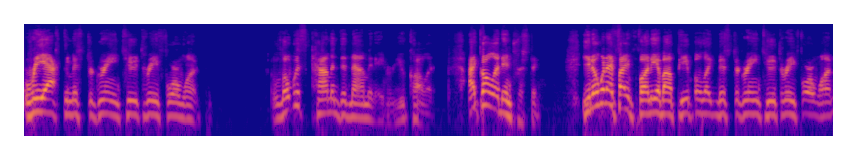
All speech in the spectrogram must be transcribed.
react to Mr. Green 2341. Lowest common denominator, you call it. I call it interesting. You know what I find funny about people like Mr. Green 2341?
